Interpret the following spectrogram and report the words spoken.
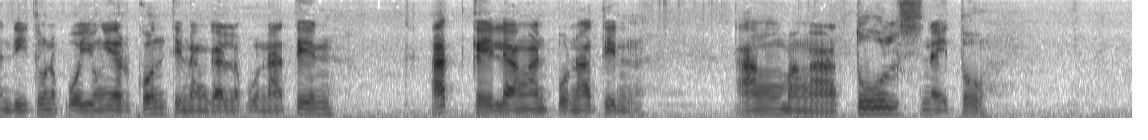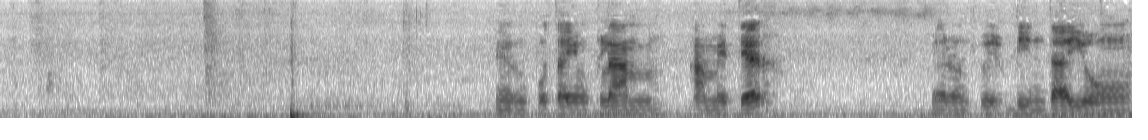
andito na po yung aircon, tinanggal na po natin. At kailangan po natin ang mga tools na ito. Meron po tayong clamp ammeter. Meron po din tayong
